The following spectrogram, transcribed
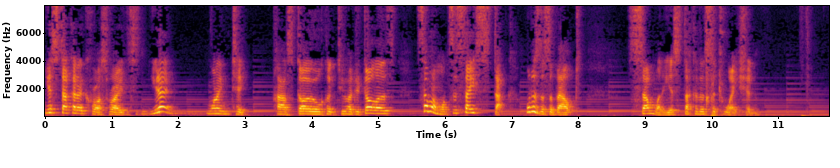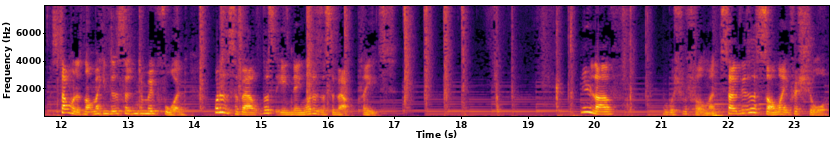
You're stuck at a crossroads. You don't wanting to pass go or click $200 Someone wants to stay stuck. What is this about? Somebody is stuck in a situation. Someone is not making the decision to move forward. What is this about? This ending, what is this about, please? New love and wish fulfillment. So there's a soulmate for sure.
